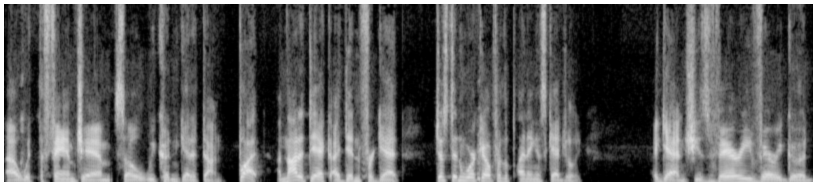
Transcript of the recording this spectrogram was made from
uh, with the fam jam, so we couldn't get it done. But I'm not a dick. I didn't forget. Just didn't work out for the planning and scheduling. Again, she's very, very good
